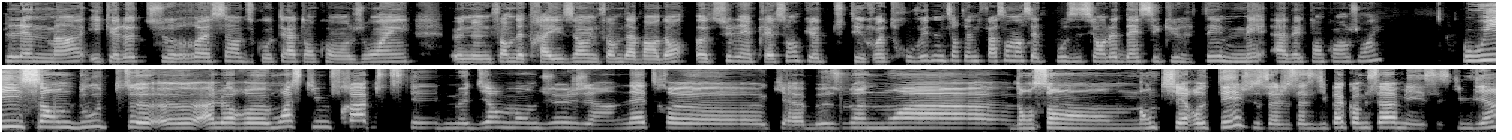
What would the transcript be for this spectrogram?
pleinement et que là, tu ressens du côté à ton conjoint une, une forme de trahison, une forme d'abandon, as-tu l'impression que tu t'es retrouvé d'une certaine façon dans cette position-là d'insécurité, mais avec ton conjoint? Oui, sans doute. Euh, alors euh, moi, ce qui me frappe, c'est de me dire, mon Dieu, j'ai un être euh, qui a besoin de moi dans son entièreté. Ça, ça se dit pas comme ça, mais c'est ce qui me vient.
